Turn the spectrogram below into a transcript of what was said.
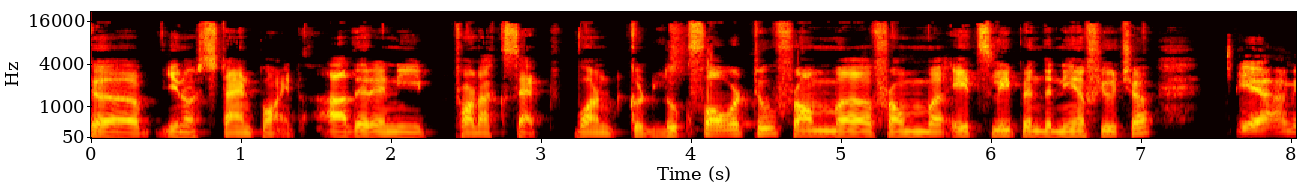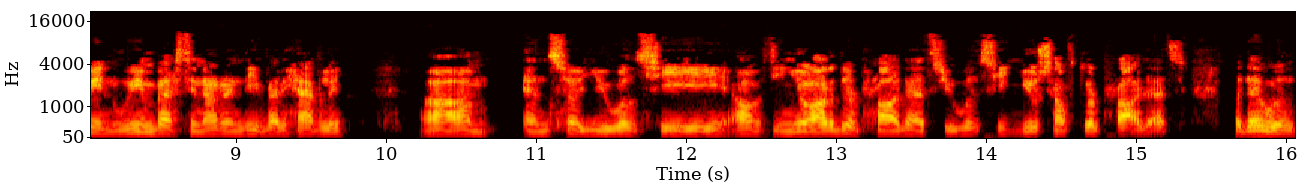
uh, you know standpoint are there any products that one could look forward to from uh, from uh, 8 sleep in the near future yeah i mean we invest in r&d very heavily um, and so you will see of the new hardware products you will see new software products but that will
